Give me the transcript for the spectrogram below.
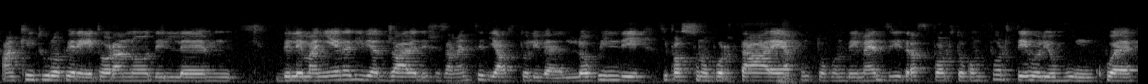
anche i tour operator hanno delle, delle maniere di viaggiare decisamente di alto livello, quindi ti possono portare appunto con dei mezzi di trasporto confortevoli ovunque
